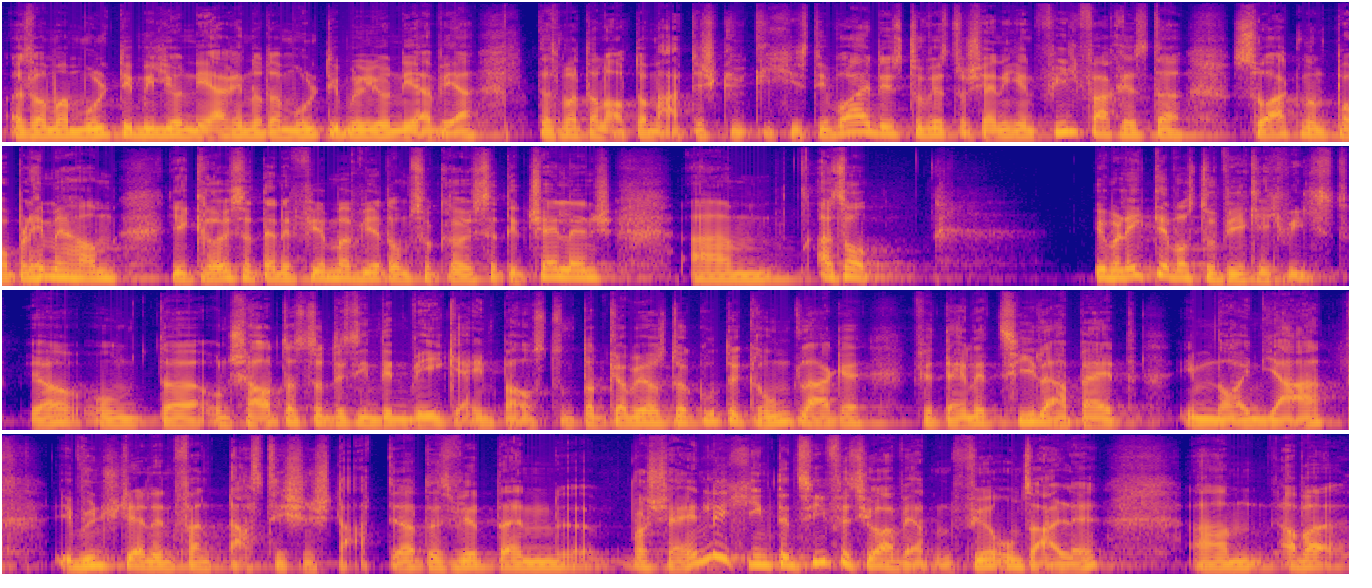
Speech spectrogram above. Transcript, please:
als wenn man Multimillionärin oder Multimillionär wäre, dass man dann automatisch glücklich ist. Die Wahrheit ist, du wirst wahrscheinlich ein Vielfaches der Sorgen und Probleme haben. Je größer deine Firma wird, umso größer die Challenge. Ähm, also Überleg dir, was du wirklich willst, ja, und, äh, und schau, dass du das in den Weg einbaust. Und dann, glaube ich, hast du eine gute Grundlage für deine Zielarbeit im neuen Jahr. Ich wünsche dir einen fantastischen Start, ja. Das wird ein äh, wahrscheinlich intensives Jahr werden für uns alle. Ähm, aber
